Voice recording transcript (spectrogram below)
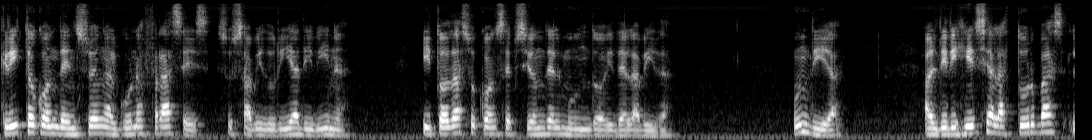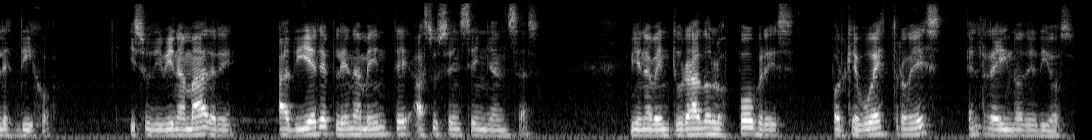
Cristo condensó en algunas frases su sabiduría divina y toda su concepción del mundo y de la vida. Un día, al dirigirse a las turbas, les dijo, y su divina madre adhiere plenamente a sus enseñanzas. Bienaventurados los pobres, porque vuestro es el reino de Dios.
